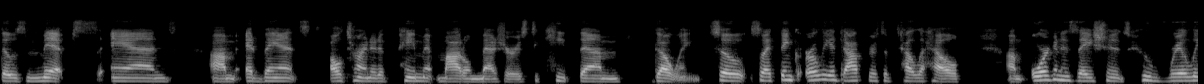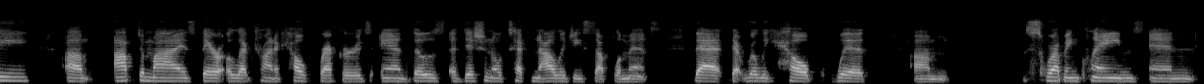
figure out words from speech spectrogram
those MIPS and um, advanced alternative payment model measures to keep them going. So, so I think early adopters of telehealth, um, organizations who really um, optimize their electronic health records and those additional technology supplements that that really help with um, scrubbing claims and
